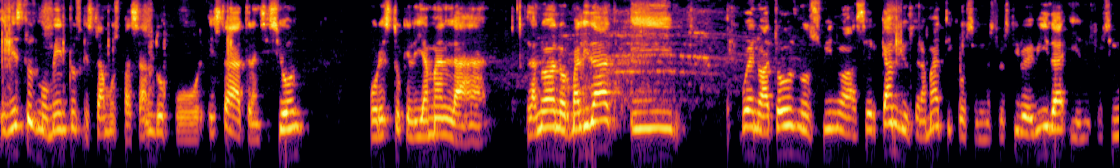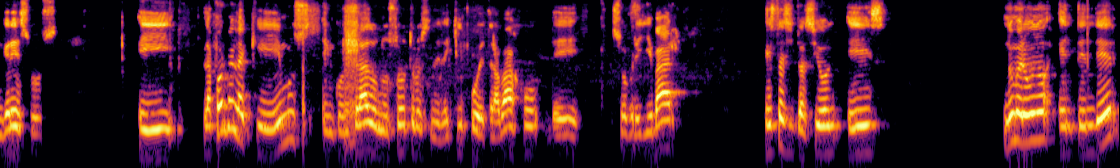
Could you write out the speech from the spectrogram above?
en estos momentos que estamos pasando por esta transición, por esto que le llaman la, la nueva normalidad. Y bueno, a todos nos vino a hacer cambios dramáticos en nuestro estilo de vida y en nuestros ingresos. Y la forma en la que hemos encontrado nosotros en el equipo de trabajo de sobrellevar esta situación es, número uno, entender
